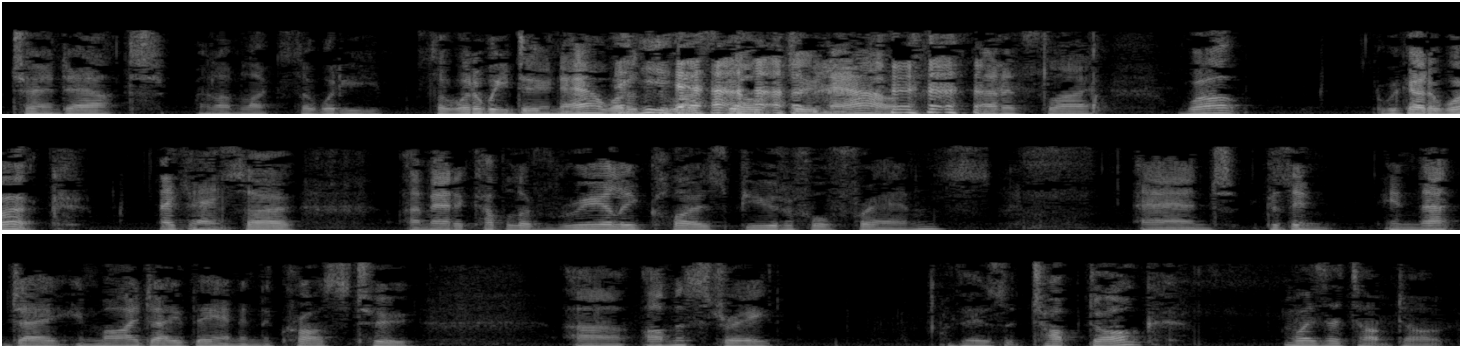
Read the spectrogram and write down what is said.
turned out, and I'm like, so what do you? So what do we do now? What do Yeah. girls do now? and it's like, well, we go to work. Okay. And so I made a couple of really close, beautiful friends, and because in in that day, in my day then, in the cross too, uh, on the street, there's a top dog, Where's a top dog?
